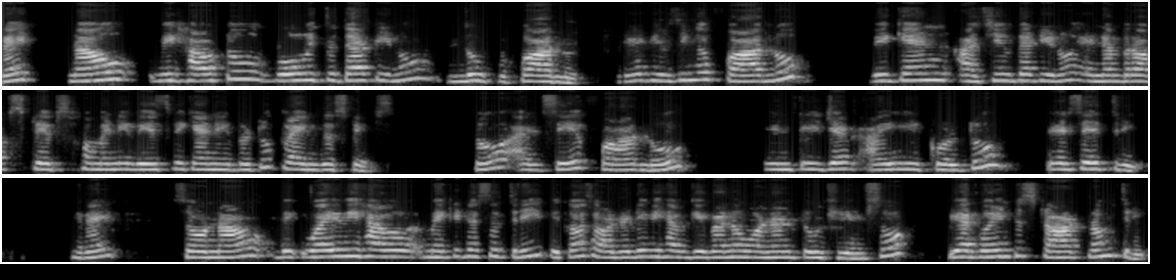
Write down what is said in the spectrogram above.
right? Now we have to go with that, you know, loop, for loop. Right? Using a for loop, we can achieve that, you know, a number of steps, how many ways we can able to climb the steps. So I'll say for loop integer i equal to, let's say 3, right? So now why we have make it as a 3? Because already we have given a 1 and 2 here. So we are going to start from 3.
